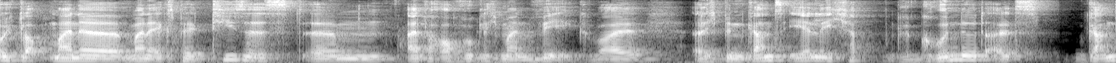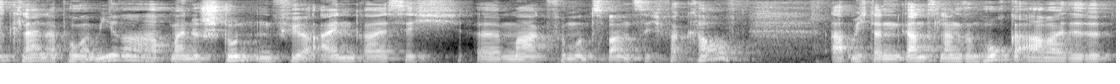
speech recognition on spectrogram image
Oh, ich glaube, meine, meine Expertise ist ähm, einfach auch wirklich mein Weg, weil äh, ich bin ganz ehrlich, ich habe gegründet als ganz kleiner Programmierer, habe meine Stunden für 31 äh, Mark 25 verkauft, habe mich dann ganz langsam hochgearbeitet,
